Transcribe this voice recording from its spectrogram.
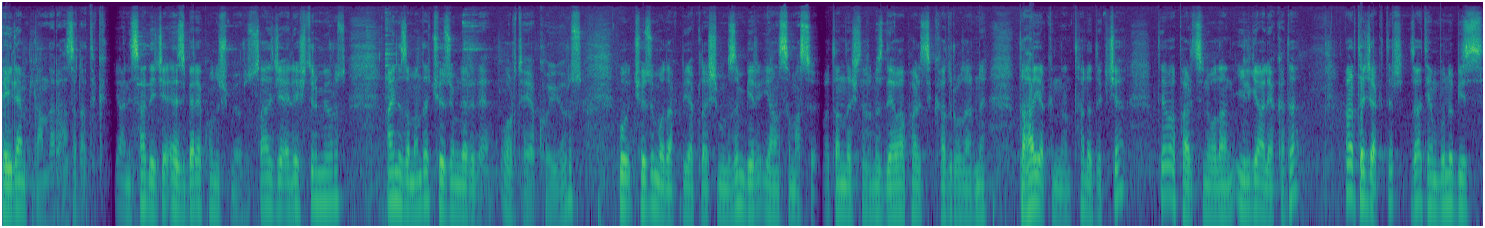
eylem planları hazırladık. Yani sadece ezbere konuşmuyoruz, sadece eleştirmiyoruz, aynı zamanda çözümleri de ortaya koyuyoruz. Bu çözüm odaklı yaklaşımımızın bir yansıması. Vatandaşlarımız Deva Partisi kadrolarını daha yakından tanıdıkça Deva Partisi'ne olan ilgi alakada artacaktır. Zaten bunu biz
